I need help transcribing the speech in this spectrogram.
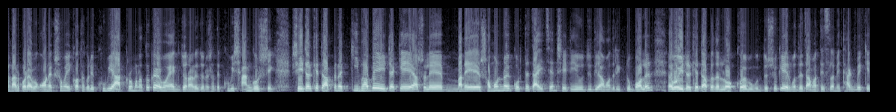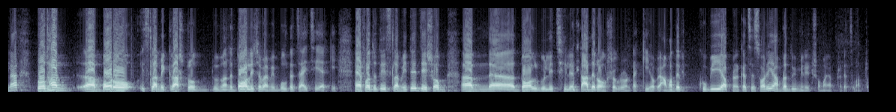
আনার পর এবং অনেক সময় এই কথাগুলি খুবই আক্রমণাত্মক এবং একজন আরেকজনের সাথে খুবই সাংঘর্ষিক। সেটার ক্ষেত্রে আপনারা কীভাবে এটাকে আসলে মানে সমন্বয় করতে চাইছেন সেটিও যদি আমাদের একটু বলেন এবং এটার ক্ষেত্রে আপনাদের লক্ষ্য এবং উদ্দেশ্য কি? এর মধ্যে জামাত ইসলামী থাকবে কিনা? প্রধান বড় ইসলামিক রাষ্ট্র মানে দল হিসেবে আমি বলতে চাইছি আর কি। হেফাজতে ইসলামীতে যেসব দলগুলি ছিলেন তাদের অংশগ্রহণটা কি হবে? আমাদের খুবই আপনার কাছে সরি আমরা দুই মিনিট সময় আপনার কাছে মাত্র।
